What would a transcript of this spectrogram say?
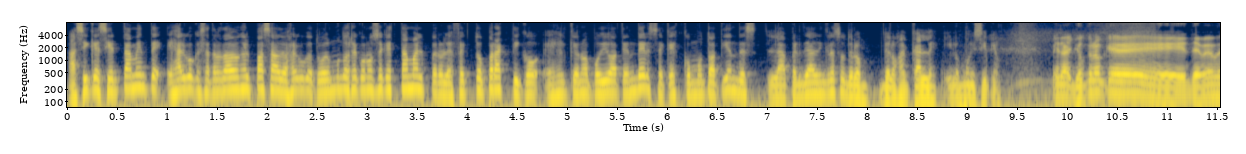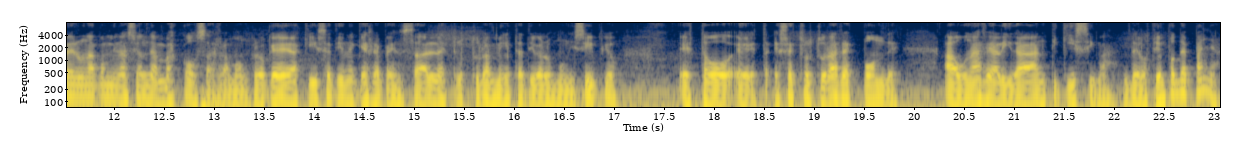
Así que ciertamente es algo que se ha tratado en el pasado, es algo que todo el mundo reconoce que está mal, pero el efecto práctico es el que no ha podido atenderse, que es cómo tú atiendes la pérdida de ingresos de los, de los alcaldes y los municipios. Mira, yo creo que debe haber una combinación de ambas cosas, Ramón. Creo que aquí se tiene que repensar la estructura administrativa de los municipios. Esto, esta- esa estructura responde a una realidad antiquísima de los tiempos de España,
